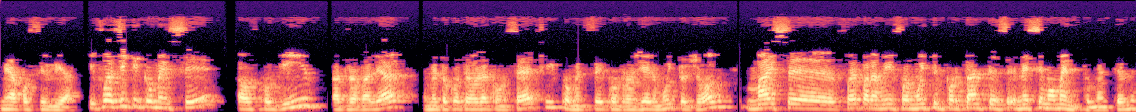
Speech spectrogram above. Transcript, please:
minha possibilidade. E foi assim que comecei aos pouquinhos a trabalhar. Me tocou trabalhar com sete, comecei com o Rogério muito jovem, mas eh, foi para mim foi muito importante nesse momento, me entende?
